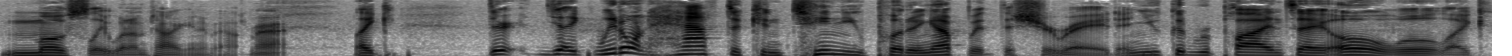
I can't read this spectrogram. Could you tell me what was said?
mostly what i'm talking about. Right. like there like we don't have to continue putting up with the charade. And you could reply and say oh well like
